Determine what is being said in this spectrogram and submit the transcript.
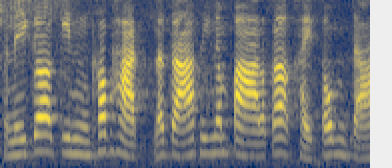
วันนี้ก็กินข้าวผัดนะจ๊ะพริกน้ำปลาแล้วก็ไข่ต้มจ้า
